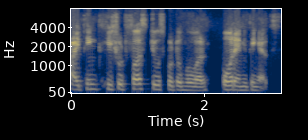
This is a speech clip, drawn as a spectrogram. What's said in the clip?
I think he should first choose Kutumb over over anything else.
